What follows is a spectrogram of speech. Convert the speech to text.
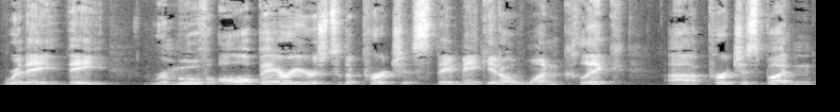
where they they remove all barriers to the purchase. They make it a one-click uh, purchase button.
